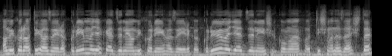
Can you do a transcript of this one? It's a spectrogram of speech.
amikor Ati hazaér, akkor én megyek edzeni, amikor én hazaérek, akkor ő megy edzeni, és akkor már ott is van az este.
